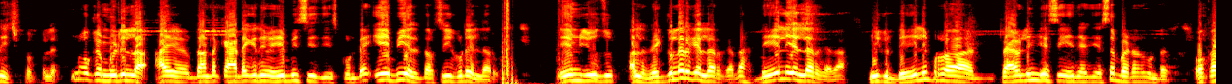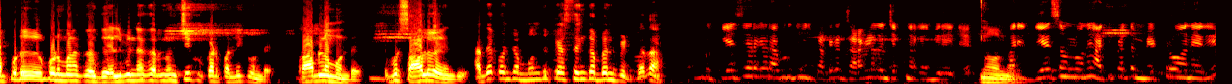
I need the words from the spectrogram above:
రీచ్ పీపుల్ ఒక మిడిల్ దాంట్లో కేటగిరీ ఏబిసి తీసుకుంటే ఏబి వెళ్తారు సి కూడా వెళ్ళారు. ఏం యూజ్ వాళ్ళు రెగ్యులర్గా వెళ్ళారు కదా డైలీ వెళ్ళారు కదా మీకు డైలీ ట్రావెలింగ్ చేసి ఏరియా చేస్తే బెటర్ ఉంటుంది. ఒకప్పుడు ఇప్పుడు మనకు ఎల్బీ నగర్ నుంచి కుక్కడపల్లికి ఉండే ప్రాబ్లం ఉండే. ఇప్పుడు సాల్వ్ అయింది. అదే కొంచెం ముందుకేస్తే ఇంకా బెనిఫిట్ కదా. కేసీఆర్ గారి అభివృద్ధి పెద్దగా జరగలేదని చెప్తున్నారు కదా మీరైతే. మరి దేశంలోనే అతిపెద్ద మెట్రో అనేది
